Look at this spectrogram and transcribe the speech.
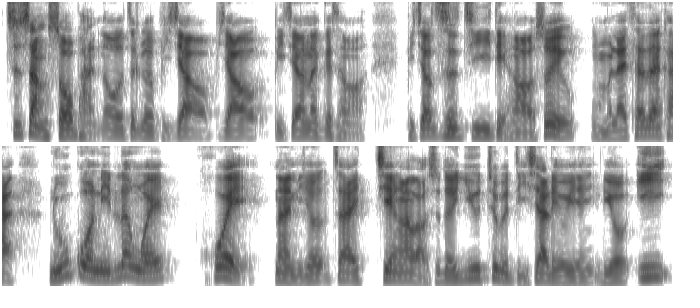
之上收盘哦，这个比较比较比较那个什么，比较刺激一点哈。所以我们来猜猜看，如果你认为会，那你就在建安老师的 YouTube 底下留言留一；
